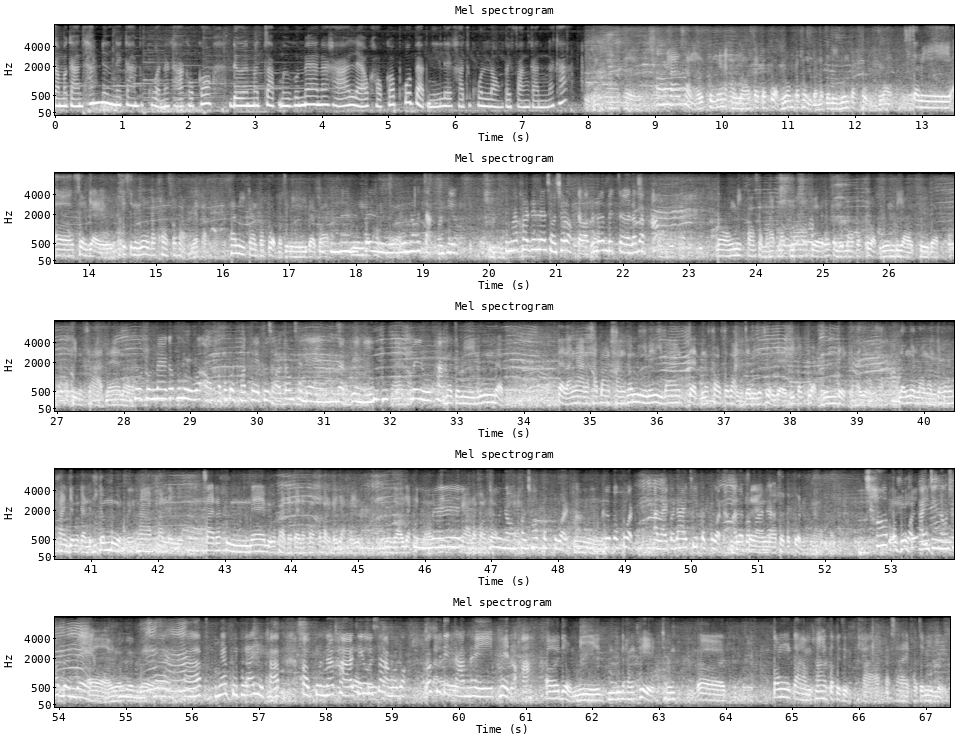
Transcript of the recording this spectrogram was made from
กรรมการท่านหนึ่งในการประกวดนะคะเขาก็เดินมาจับมือคุณแม่นะคะ แล้วเขาก็พูดแบบนี้เลยค่ะ ทุกคนลองไปฟังกันนะคะมากเลยถ้าสมมติคุณแม่เอาน้องไปประกวดร่วมประถมเดี๋ยวมันจะมีรุ่นประถมด้วย จะมีเอ่อส่วนใหญ่พิษณุโลกนครสวรรค์เนี่ยค่ะถ้ามีการประกวดมันจะมีแบบว่าคุณแม่ไม่รุ่นปค่อยระถมรู้ด้วยนอกจากบางทีคุณไม่ค่อยได้เล่นโซเชียลหรอกแต่ว่าไปเลื่อนไปเจอแล้วแบบอ้าวน้องมีความสามารถมากๆเลยถ้าสมมติน้องประกวดรุ่นเดียวคือแบบกินขาดแน่นอนคือคุณแม่ก็เพิ่งรู้ว่าอ๋อเขาประกวดคอสเพลย์คือเขาต้องแสดงแบบอย่างนี้ ไม่รู้ค่ะมันจะมีรุ่นแบบแต่ละงานนะครับบางครั้งก็มีไม่มีบ้างแต่นครสวรรค์จะมีส่วนใหญ่ที่ประกวดรุ่นเด็กอะไรอย่างเงี้ยครับแล้วเงินรางวัลก็ค่อนข้างเยอะเหมือนกันบางทีก็หมื่นถึงห้าพันอะไรอย่างเงี้ยใช่ถ้าคุณแม่มีโอกาสได้ไปนครสวรรค์ก็อยากให้เราอยากคุเห็นณน้องแม่ที่งานนครสวรคืรอค์น้องเขาชอบประกวดค่ะอืมคือประกวดอะไรก็ได้ที่ประกวดอะอะไรปแสระดมางณน้เนี้อยงเคยประกวดนะครับชอบประกวดค่ะจริงๆน้องชอบเดินแบบอ๋อเรื่องเดินแบบใช่ครับ แม่คุยธุระอยู่ครับ ขอบคุณนะคะที่อุตส่าห์มาบอก ก็คือติดตามในเพจเหรอคะ เออเดี๋ยวมีทั้งเพจทั้งเอ่อต้องตามห้างสรรพสินค้าค่ะใช่เขาจะมีเลย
